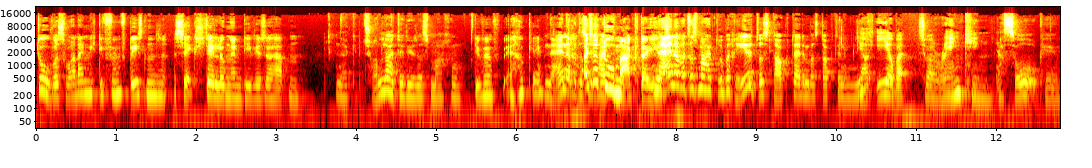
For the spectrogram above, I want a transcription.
du, was waren eigentlich die fünf besten Sexstellungen, die wir so hatten? Na, gibt schon Leute, die das machen. Die fünf, okay. Nein, aber das Also halt, du magst da jetzt. Nein, aber dass man halt drüber redet, was taugt einem, was taugt einem nicht. Ja, eh, aber so ein Ranking. Ach so, okay.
